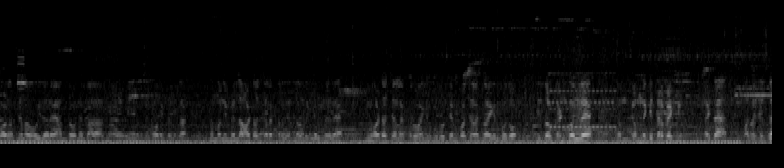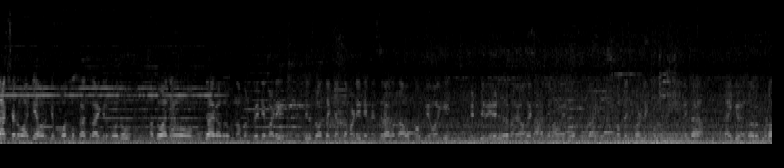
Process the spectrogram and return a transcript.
ಭಾಳಷ್ಟು ಜನ ಹೋಗಿದ್ದಾರೆ. ಅಂಥವನ್ನೆಲ್ಲ ನಾವು ರಕ್ಷಿಸುವಂಥ ಕೆಲಸ. ನಮ್ಮ ನಿಮ್ಮೆಲ್ಲ ಆಟೋ ಚಾಲಕರು ಎಲ್ಲರೂ ಕೆಲಸ ಇದೆ. ನೀವು ಆಟೋ ಚಾಲಕರು ಆಗಿರ್ಬೋದು, ಟೆಂಪೋ ಚಾಲಕರಾಗಿರ್ಬೋದು ಇಂಥವು ಕಂಡು ಬಂದರೆ ನಮ್ಮ ಗಮನಕ್ಕೆ ತರಬೇಕು. ಆಯಿತಾ? ಮತ್ತು ನಿರ್ದಾಕ್ಷಣವಾಗಿ ಅವ್ರಿಗೆ ಫೋನ್ ಮುಖಾಂತರ ಆಗಿರ್ಬೋದು, ಅಥವಾ ನೀವು ಮುದ್ದಾಗಾದರೂ ನಮ್ಮನ್ನು ಭೇಟಿ ಮಾಡಿ ತಿಳಿಸುವಂಥ ಕೆಲಸ ಮಾಡಿ, ನಿಮ್ಮ ಹೆಸರನ್ನು ನಾವು ಗೌಪ್ಯವಾಗಿ ಇಡ್ತೀವಿ. ಹೇಳಿದ್ರೆ ನಾವು ಯಾವುದೇ ಕಾರಣಕ್ಕೂ ನಾವು ಕೂಡ ಕಂಪ್ಲೇಂಟ್ ಮಾಡಲಿಕ್ಕೆ ಆಯಿತಾ? ಥ್ಯಾಂಕ್ ಯು ಎಲ್ಲರೂ ಕೂಡ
